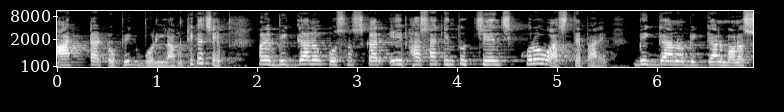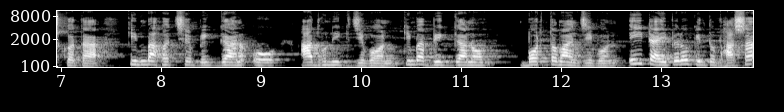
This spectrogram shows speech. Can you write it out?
আটটা টপিক বললাম, ঠিক আছে? মানে বিজ্ঞান ও কুসংস্কার এই ভাষা কিন্তু চেঞ্জ করেও আসতে পারে। বিজ্ঞান ও বিজ্ঞান মনস্কতা কিংবা হচ্ছে বিজ্ঞান ও আধুনিক জীবন কিংবা বিজ্ঞান ও বর্তমান জীবন, এই টাইপেরও কিন্তু ভাষা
